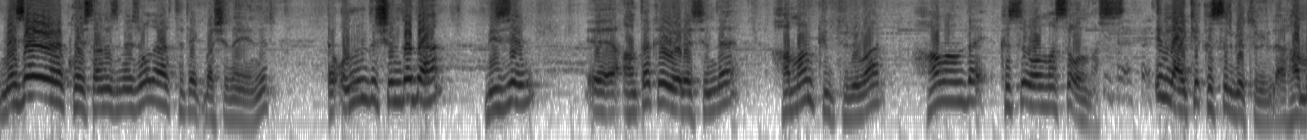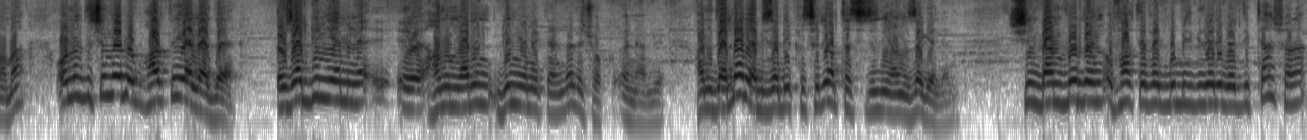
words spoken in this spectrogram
meze olarak koysanız meze olarak da tek başına yenir. E, onun dışında da bizim e, Antakya yöresinde hamam kültürü var. Hamamda kısır olması olmaz. İlla ki kısır götürürler hamama. Onun dışında da farklı yerlerde özel gün yemine, e, hanımların gün yemeklerinde de çok önemli. Hani derler ya bize bir kısır yap da sizin yanınıza gelelim. Şimdi ben buradan ufak tefek bu bilgileri verdikten sonra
